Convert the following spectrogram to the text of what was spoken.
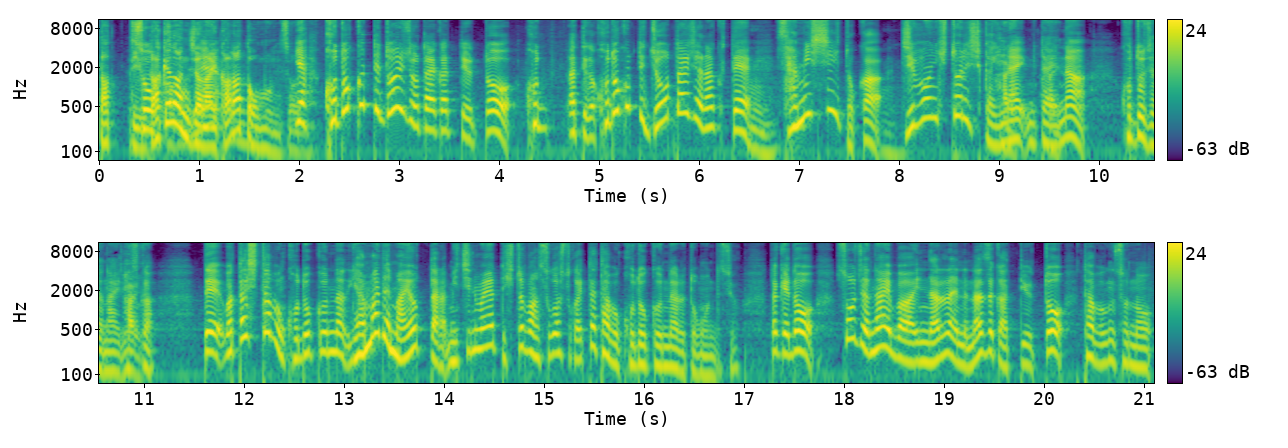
たっていうだけなんじゃないかなと思うんですよね。いや孤独ってどういう状態かっていうとこあっていうか孤独って状態じゃなくて、ん。寂しいとか自分一人しかいなはい。いみたいなことじゃないですか。はで私多分孤独になる山で迷ったら道に迷って一晩過ごすとか言ったら多分孤独になると思うんですよ。だけどそうじゃない場合にならないのはなぜかっていうと多分その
